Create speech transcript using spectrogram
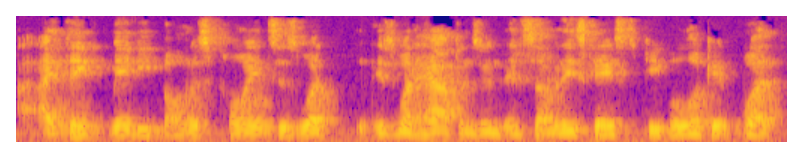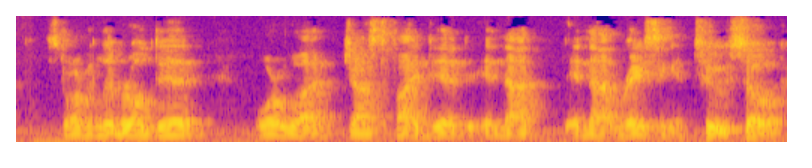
I think maybe bonus points is what is what happens in, in some of these cases. People look at what Stormy Liberal did or what Justify did in not in not racing it too. So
